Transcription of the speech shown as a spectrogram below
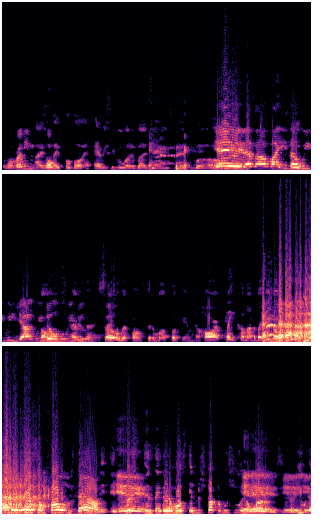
what really, I used to play football at every single one of my games, basketball. all yeah, that's all. I'm like, you know, we we young, we do what we everything. do. I used to wear Foams to the motherfucking the hard plate come out the back. You know, you ever wore some Foams down? It, it, Yeah. which is they they're the most indestructible shoe in it the world. is, yeah. But if you yeah,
